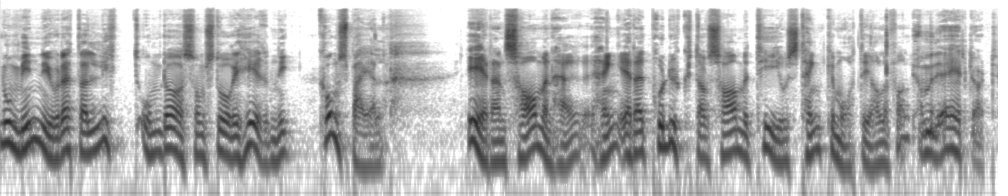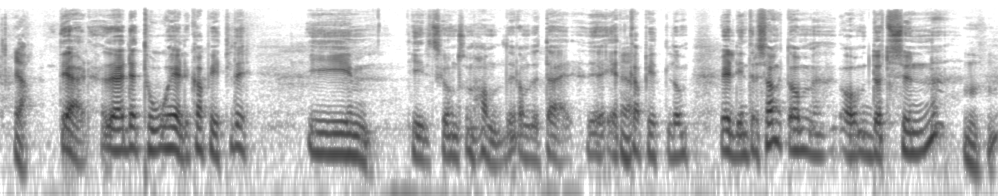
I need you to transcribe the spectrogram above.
nå minner jo dette litt om det som står i Hirden i Kongsspeilen. Er det en sammenheng? Er det et produkt av same tids tenkemåte, i alle fall? Ja, men det er helt klart. Ja. Det er det. Det er, det to hele kapitler i Hirdsgården som handler om dette. her. Det er et Ja. kapittel om, veldig interessant om, om dødssyndene. Mhm.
